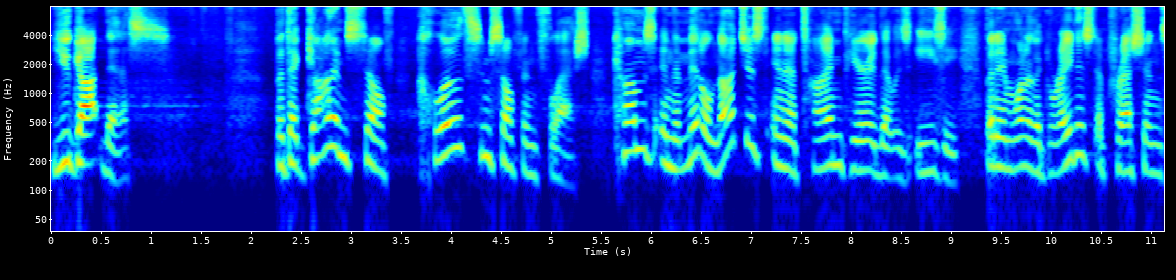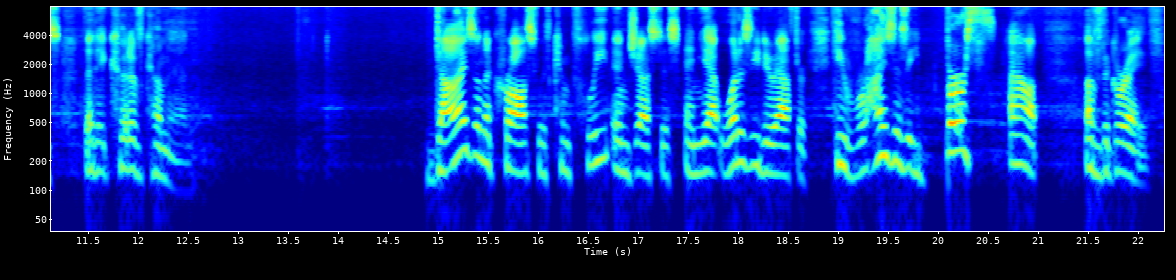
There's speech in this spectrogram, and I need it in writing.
you got this, but that God Himself clothes Himself in flesh, comes in the middle, not just in a time period that was easy, but in one of the greatest oppressions that it could have come in dies on the cross with complete injustice, and yet what does he do after? He rises, he bursts out of the grave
